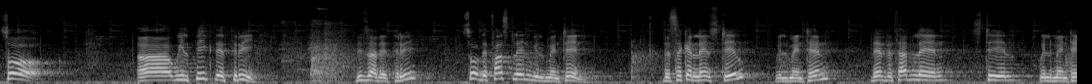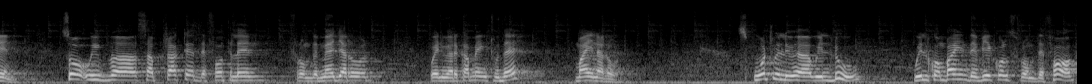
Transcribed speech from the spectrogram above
So uh, we'll pick the three. These are the three. So the first lane will maintain. The second lane still will maintain. Then the third lane still will maintain. So we've uh, subtracted the fourth lane from the major road when we are coming to the minor road. So what we'll, uh, we'll do, we'll combine the vehicles from the fourth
